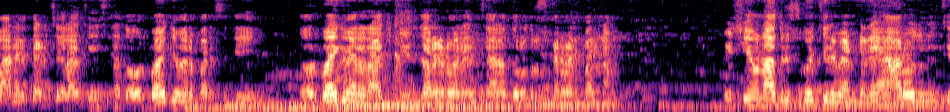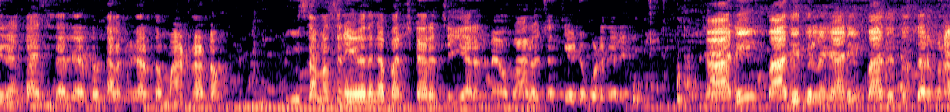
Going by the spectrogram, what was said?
ఎండి తడిచేలా చేసిన దౌర్భాగ్యమైన పరిస్థితి దౌర్భాగ్యమైన రాజకీయం జరగడం అనేది చాలా దురదృష్టకరమైన పరిణామం. విషయం నా దృష్టికి వచ్చిన వెంటనే ఆ రోజు నుంచి నేను తహసీల్దార్ గారితో కలెక్టర్ గారితో మాట్లాడటం. ఈ సమస్యను ఏ విధంగా పరిష్కారం చేయాలని మేము ఒక ఆలోచన చేయడం కూడా జరిగింది. కానీ బాధితులను కానీ బాధితుల తరఫున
